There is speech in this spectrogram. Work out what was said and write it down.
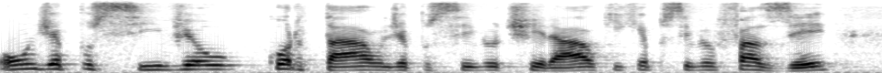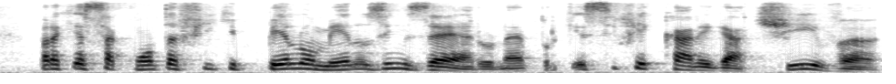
onde é possível cortar, onde é possível tirar, o que, que é possível fazer para que essa conta fique pelo menos em zero, né? Porque se ficar negativa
